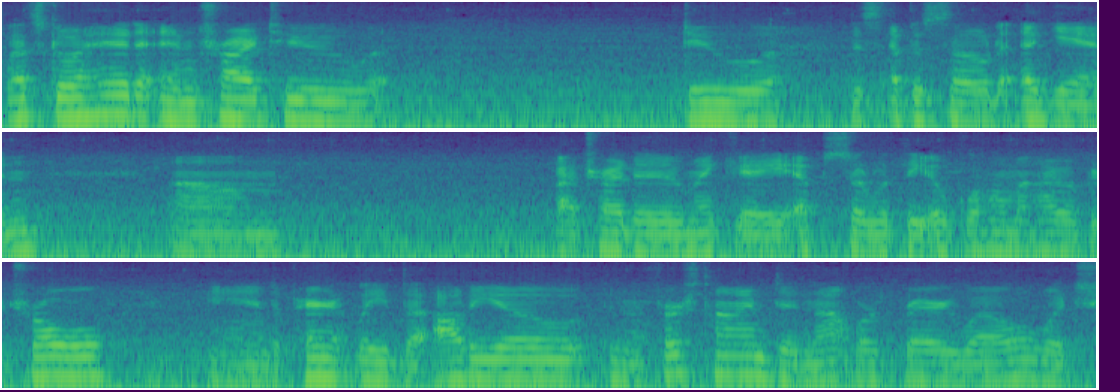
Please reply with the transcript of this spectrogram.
let's go ahead and try to do this episode again. Um, I tried to make a episode with the Oklahoma Highway Patrol, and apparently the audio in the first time did not work very well, which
